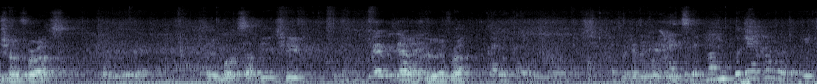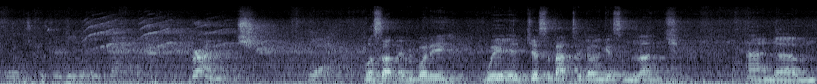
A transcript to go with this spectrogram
Intro for us. So what's up, YouTube? Where are we Or whoever. We're going to eat some We're gonna have a business because we didn't eat that. brunch. Yeah. What's up, everybody? We're just about to go and get some lunch, and um,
